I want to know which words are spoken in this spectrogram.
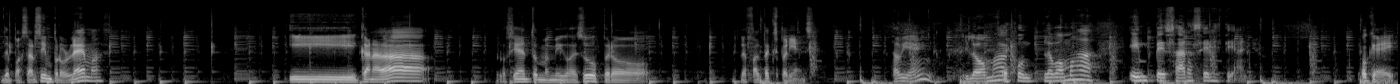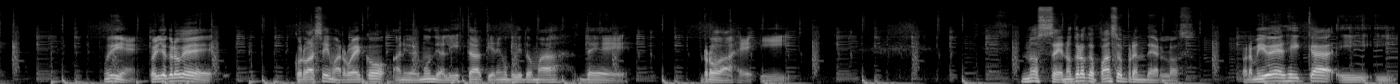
de pasar sin problemas y Canadá, lo siento, mi amigo Jesús, pero le falta experiencia. Está bien. Y lo vamos a, lo vamos a empezar a hacer este año. Ok. Muy bien. Pero yo creo que Croacia y Marruecos a nivel mundialista tienen un poquito más de rodaje y no sé, no creo que puedan sorprenderlos. Para mí Bélgica y, y,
